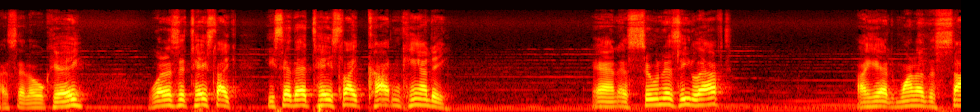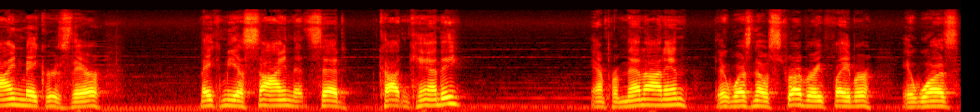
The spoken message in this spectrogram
I said, Okay. What does it taste like? He said, That tastes like cotton candy. And as soon as he left, I had one of the sign makers there make me a sign that said cotton candy. And from then on in, there was no strawberry flavor, it was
